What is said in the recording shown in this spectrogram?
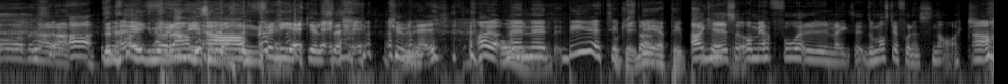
Åh, den här, Ja, den här ignoransen Ja, nej. förnekelse. Gud nej. Ah, ja, men eh, det är ju ett tips Okej, då. det är ett tips. Okej, så om jag får urinvägsinfektion, då måste jag få den snart. Ja.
